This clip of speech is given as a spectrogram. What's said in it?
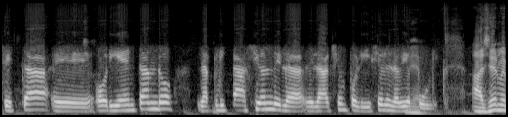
se está eh, orientando la aplicación de la, de la acción policial en la vía pública. Ayer me,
